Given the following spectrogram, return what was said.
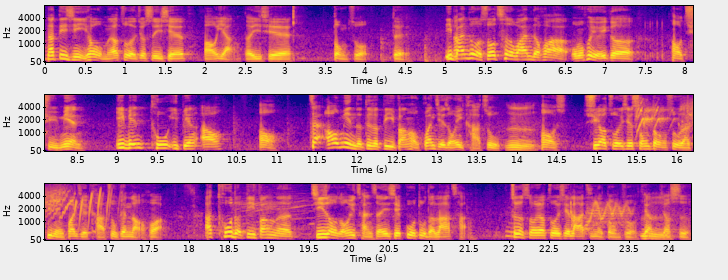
那定型以后，我们要做的就是一些保养的一些动作。对，一般如果说侧弯的话，我们会有一个哦曲面，一边凸一边凹，哦，在凹面的这个地方哦，关节容易卡住，嗯，哦，需要做一些松动术来避免关节卡住跟老化。啊，凸的地方呢，肌肉容易产生一些过度的拉长。这个时候要做一些拉筋的动作，这样比较适合。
